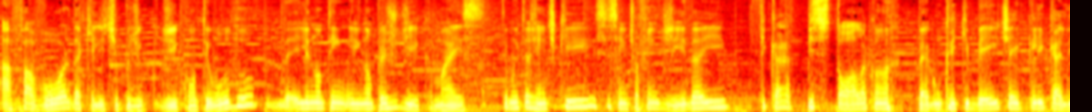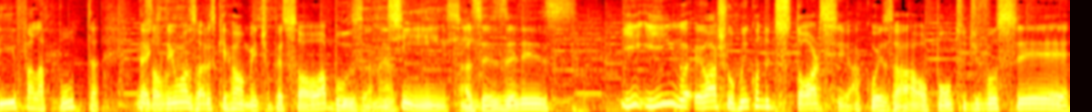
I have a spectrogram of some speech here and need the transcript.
a favor daquele tipo de, de conteúdo, ele não tem. ele não prejudica, mas tem muita gente que se sente ofendida e fica pistola quando pega um clickbait, aí clica ali e fala, puta. É só que tem umas horas que realmente o pessoal abusa, né? Sim, sim. Às vezes eles. E, e eu acho ruim quando distorce a coisa ao ponto de você.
